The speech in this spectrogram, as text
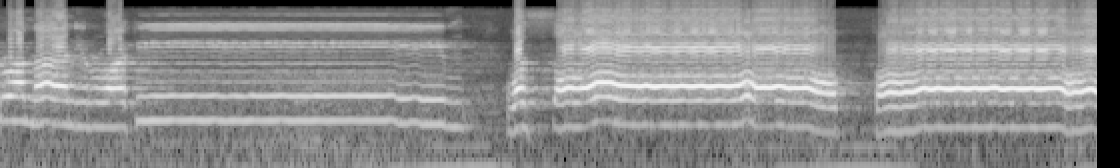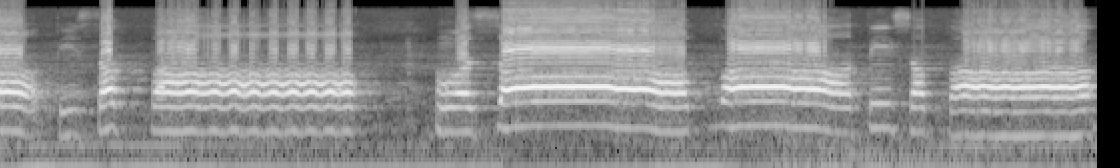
الرحمن الرحيم والصافات صفا.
